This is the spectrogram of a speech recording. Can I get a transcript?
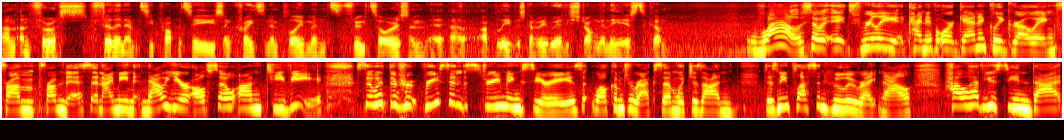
And, and for us, filling empty properties and creating employment through tourism uh, uh, I believe is going to be really strong in the years to come. Wow, so it's really kind of organically growing from from this and I mean now you're also on TV. So with the recent streaming series Welcome to Wrexham which is on Disney Plus and Hulu right now, how have you seen that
